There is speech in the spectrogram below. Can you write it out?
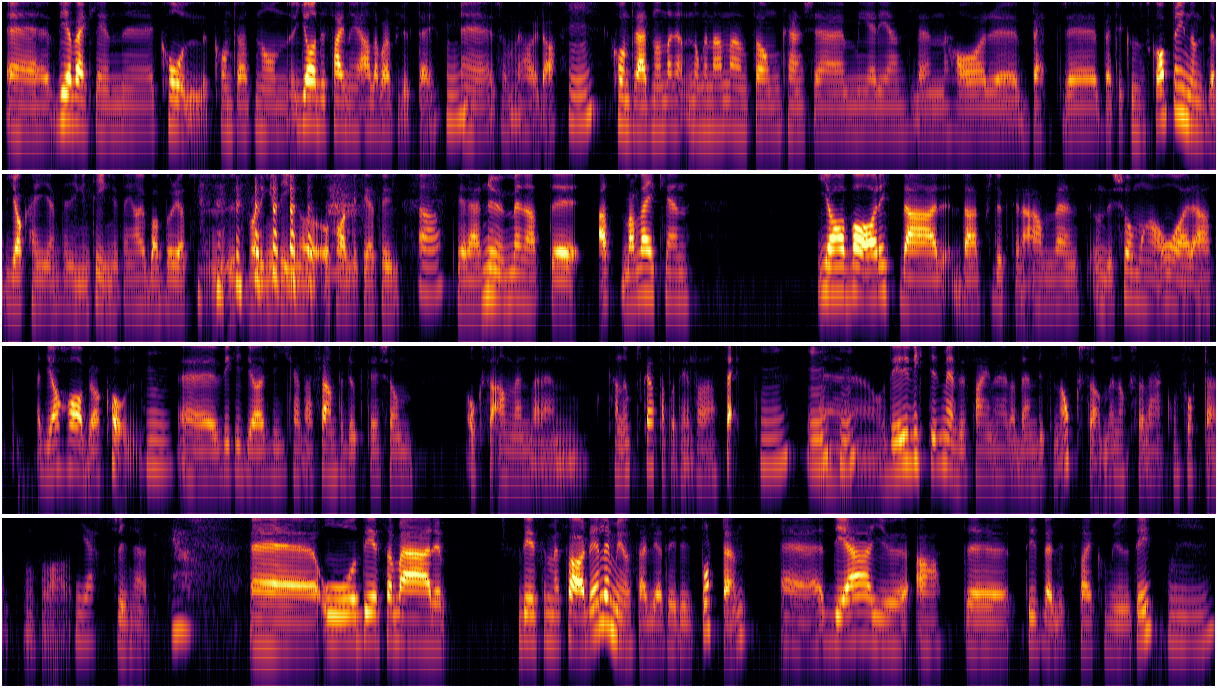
Eh, vi har verkligen eh, koll kontra att någon, jag designar ju alla våra produkter eh, som vi har idag. Mm. Kontra att någon, någon annan som kanske mer egentligen har eh, bättre, bättre kunskaper inom det. För jag kan egentligen ingenting utan jag har ju bara börjat utifrån ingenting och, och tagit det till Ja. det är här nu. Men att, eh, att man verkligen... Jag har varit där, där produkterna används under så många år att, att jag har bra koll. Mm. Eh, vilket gör att vi kan ta fram produkter som också användaren kan uppskatta på ett helt annat sätt. Mm. Mm. Mm. Eh, och det är viktigt med design och hela den biten också. Men också den här komforten som ska vara Ja. svinhög. Eh, och det som är det som är fördelen med att sälja till ridsporten eh, det är ju att eh, det är ett väldigt starkt community. Mm.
